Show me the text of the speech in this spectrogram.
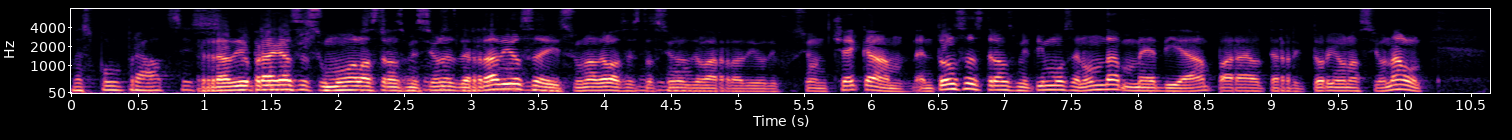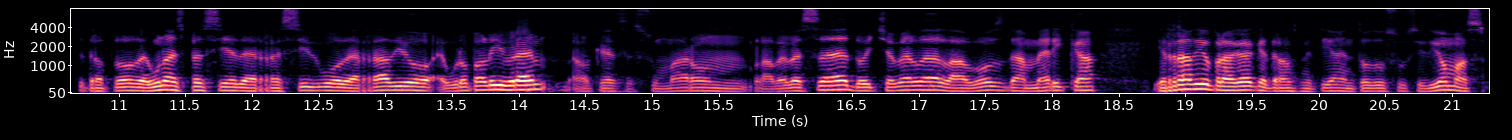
Radio Praga se sumó a las transmisiones de Radio 6, una de las estaciones de la radiodifusión checa. Entonces transmitimos en onda media para el territorio nacional. Se trató de una especie de residuo de Radio Europa Libre, al que se sumaron la BBC, Deutsche Welle, La Voz de América y Radio Praga, que transmitía en todos sus idiomas.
